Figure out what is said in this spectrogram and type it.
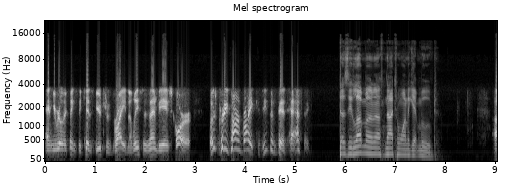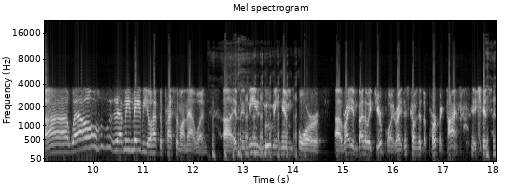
and he really thinks the kid's future is bright, and at least as an NBA scorer. looks pretty darn bright because he's been fantastic. Does he love him enough not to want to get moved? Uh, well, I mean, maybe you'll have to press him on that one. Uh, if it means moving him for uh, right, and by the way, to your point, right, this comes at the perfect time because the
